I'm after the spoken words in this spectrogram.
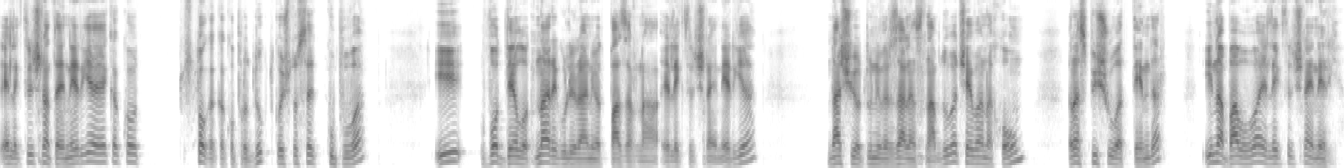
електричната енергија е како стока, како продукт кој што се купува и во делот на регулираниот пазар на електрична енергија, нашиот универзален снабдувач Ева на Хоум распишува тендер и набавува електрична енергија.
